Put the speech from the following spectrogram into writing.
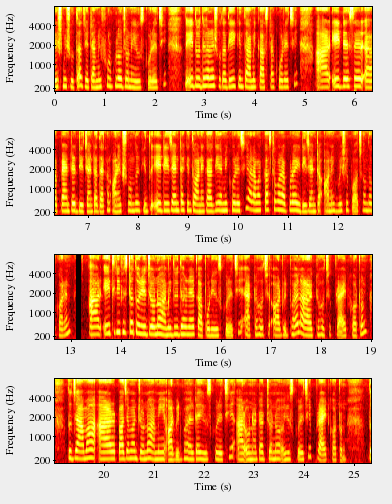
রেশমি সুতা, যেটা আমি ফুলগুলোর জন্য ইউজ করেছি। তো এই দুই ধরনের সুতা দিয়েই কিন্তু আমি কাজটা করেছি। আর এই ড্রেসের প্যান্টের ডিজাইনটা দেখেন অনেক সুন্দর, কিন্তু এই ডিজাইনটা কিন্তু অনেক আগে আমি করেছি, আর আমার কাস্টমার আপুরা এই ডিজাইনটা অনেক বেশি পছন্দ করেন। আর এই থ্রি পিসটা তৈরির জন্য আমি দুই ধরনের কাপড় ইউজ করেছি, একটা হচ্ছে অরবিট ভয়েল আর একটা হচ্ছে প্রাইড কটন তো জামা আর পাজামার জন্য আমি অরবিট ভয়েলটা ইউজ করেছি আর ওনাটার জন্য ইউজ করেছি প্রাইড কটন তো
